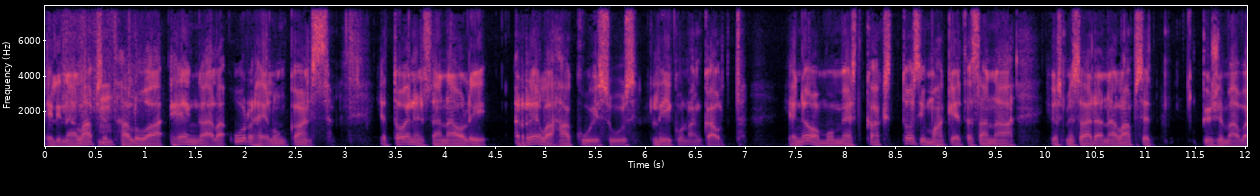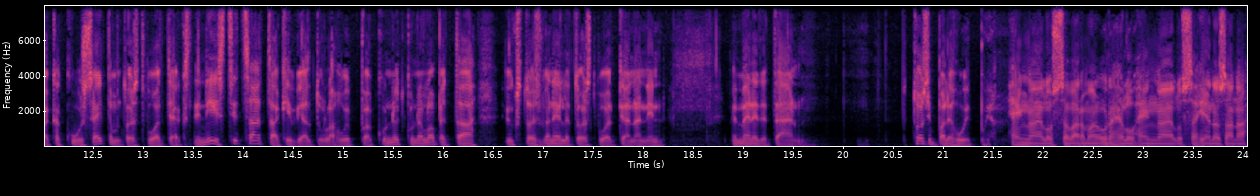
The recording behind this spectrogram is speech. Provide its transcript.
Eli nämä lapset hmm. haluaa hengailla urheilun kanssa. Ja toinen sana oli relahakuisuus liikunnan kautta. Ja ne on mun mielestä kaksi tosi makeita sanaa, jos me saadaan nämä lapset pysymään vaikka 6-17-vuotiaaksi, niin niistä sitten saattaakin vielä tulla huippua. Kun nyt kun ne lopettaa 11-14-vuotiaana, niin me menetetään tosi paljon huippuja. Hengailussa varmaan, urheiluhengailussa, hieno sana,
